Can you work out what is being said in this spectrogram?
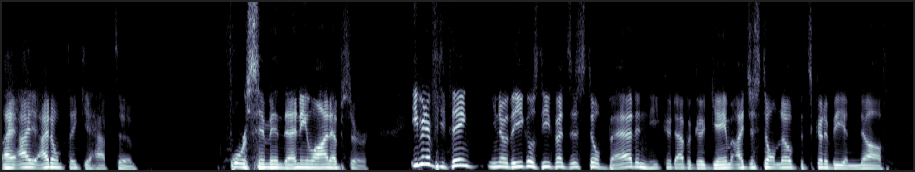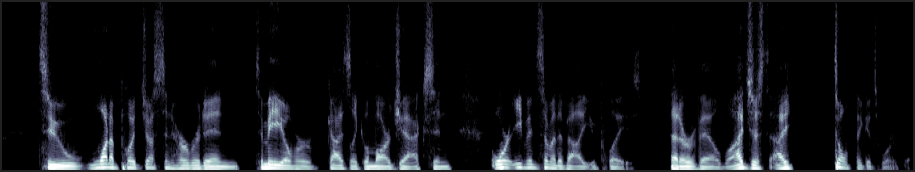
I I, I don't think you have to force him into any lineups or even if you think you know the Eagles defense is still bad and he could have a good game. I just don't know if it's going to be enough to want to put Justin Herbert in to me over guys like Lamar Jackson or even some of the value plays that are available. I just I don't think it's worth it.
